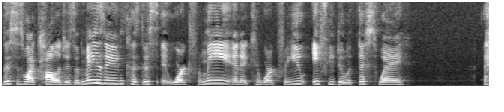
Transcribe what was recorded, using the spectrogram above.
This is why college is amazing because this it worked for me and it can work for you if you do it this way.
